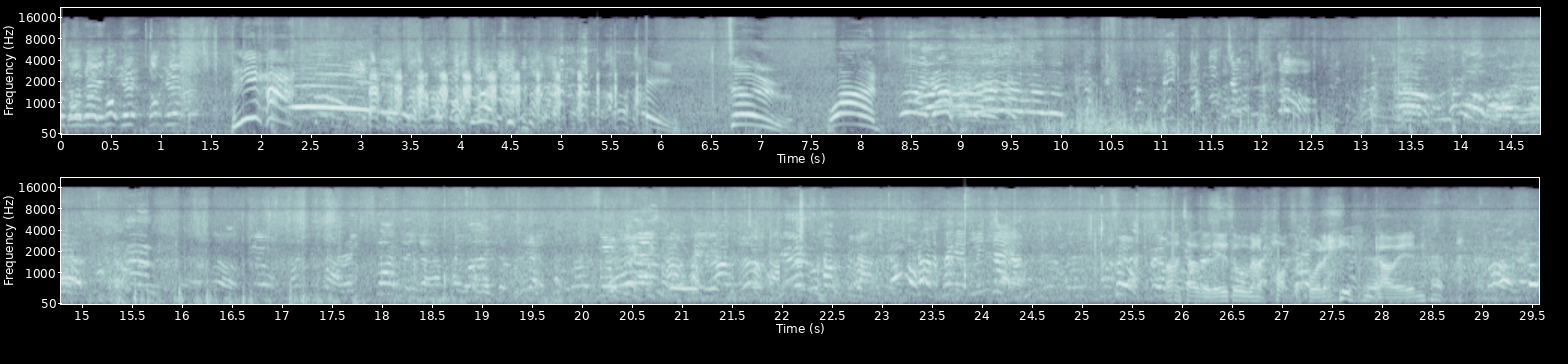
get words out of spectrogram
Oh, no, no, not yet, not yet. Three, two, one. Someone tells me these are all going to pop before they even go in. Ah.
